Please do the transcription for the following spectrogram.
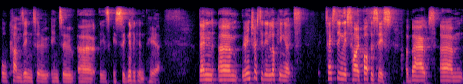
all comes into, into uh, is, is significant here. Then um, we're interested in looking at testing this hypothesis about um,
